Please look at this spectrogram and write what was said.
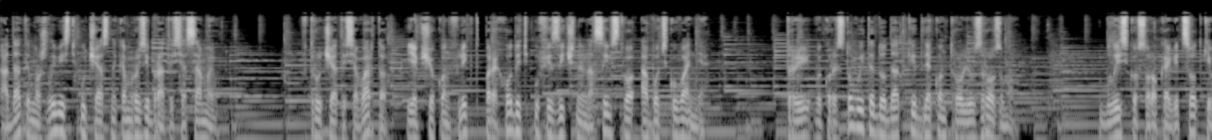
а дати можливість учасникам розібратися самим. Втручатися варто, якщо конфлікт переходить у фізичне насильство або цькування. 3. Використовуйте додатки для контролю з розумом. Близько 40%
